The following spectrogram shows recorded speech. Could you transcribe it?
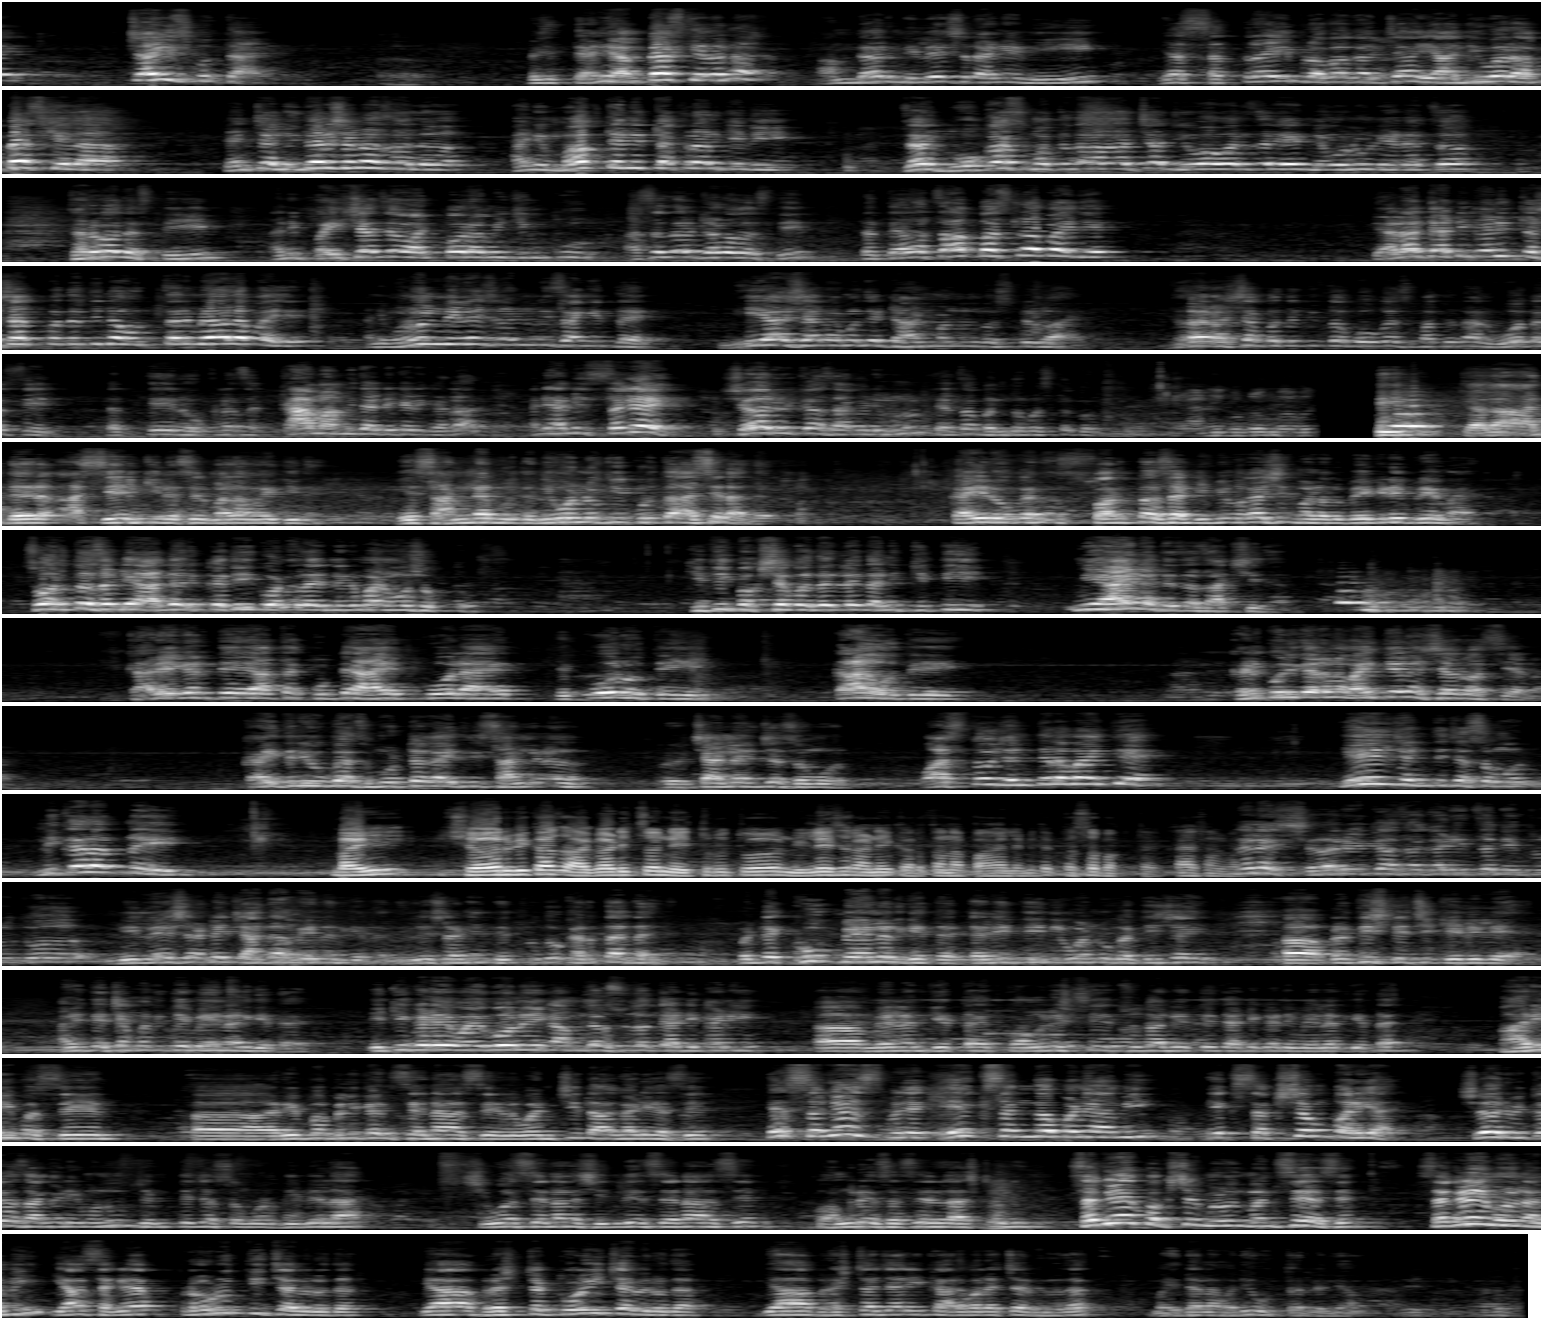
चाळीस मत आहे म्हणजे त्यांनी अभ्यास केला ना? आमदार निलेश राणेंनी या सतराही प्रभागाच्या यादीवर अभ्यास केला. त्यांच्या निदर्शनास आलं आणि मग त्यांनी तक्रार केली. जर बोगस मतदाराच्या जीवावर जर हे निवडून येण्याचं ठरवत असतील आणि पैशाच्या वाटपावर आम्ही जिंकू असं जर ठरवत असतील तर त्याला चाप बसला पाहिजे. त्याला त्या ठिकाणी तशाच पद्धतीनं उत्तर मिळालं पाहिजे. आणि म्हणून निलेश राणेंनी सांगितलंय मी या शहरामध्ये ठाण मांडून बसलेलो आहे. जर अशा पद्धतीचं बोगस मतदान होत असेल तर ते रोखण्याचं काम आम्ही त्या ठिकाणी करणार आणि आम्ही सगळे शहर विकास आघाडी म्हणून त्याचा बंदोबस्त करू. त्याला आदर असेल की नसेल मला माहिती नाही. हे सांगण्यापुरतं निवडणुकीपुरतं असेल आदर. काही लोकांना स्वार्थासाठी मी मगाशीच म्हणालो वेगळी प्रेम आहे. स्वार्थासाठी आदर कधी कोणाला निर्माण होऊ शकतो. किती पक्ष बदललेत आणि किती मी आहे ना त्याचा साक्षीदार. कार्यकर्ते आता कुठे आहेत कोण आहेत ते कोण होते काय होते? कणकोलीकरांना माहिती आहे ना शहरवासियांना. काहीतरी उगाच मोठं काहीतरी सांगणं चॅनलच्या समोर. वास्तव जनतेला माहिती आहे. येईल जनतेच्या समोर. निकालात नाही येईल. भाई शहर विकास आघाडीचं नेतृत्व निलेश राणे करताना पाहायला मी तर कसं बघताय? काय सांगा नाही शहर विकास आघाडीचं नेतृत्व निलेश राणे ज्यादा मेहनत घेतात. निलेश राणे नेतृत्व करतात पण ते खूप मेहनत घेत आहेत त्यांनी ती निवडणूक अतिशय प्रतिष्ठेची केलेली आहे. आणि त्याच्यामध्ये ते मेहनत घेत आहेत. एकीकडे वैभव नाईक आमदार सुद्धा त्या ठिकाणी मेहनत घेत आहेत. काँग्रेसचे सुद्धा नेते त्या ठिकाणी मेहनत घेत आहेत. भारीप असेल रिपब्लिकन सेना असेल वंचित आघाडी असेल हे सगळेच म्हणजे एक संघपणे आम्ही एक सक्षम पर्याय. शहर विकास आघाडी म्हणून जनतेच्या समोर दिलेला आहे. शिवसेना शिंदे सेना असेल काँग्रेस असेल राष्ट्रवादी सगळे पक्ष मिळून मनसे असेल सगळे मिळून आम्ही या सगळ्या प्रवृत्तीच्या विरोधात या भ्रष्ट टोळीच्या विरोधात या भ्रष्टाचारी कारभाराच्या विरोधात मैदानामध्ये उतरलेले आहोत.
